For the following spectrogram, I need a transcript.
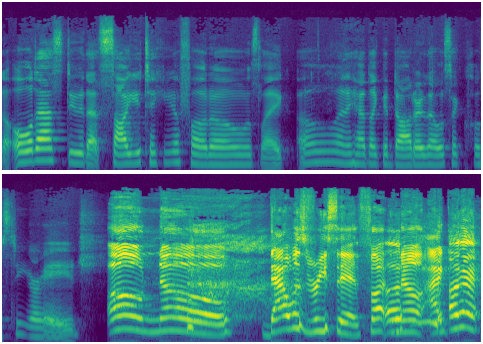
The old ass dude that saw you taking a photo was like, oh, and he had like a daughter that was like close to your age. Oh no, that was recent. Fuck no. I okay,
